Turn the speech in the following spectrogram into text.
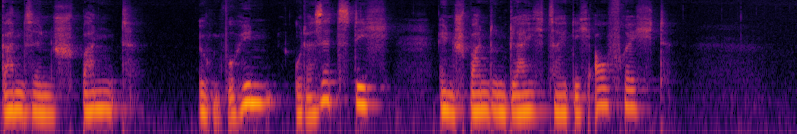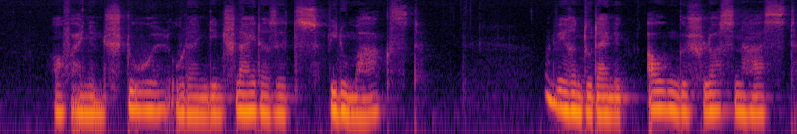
ganz entspannt irgendwo hin oder setz dich entspannt und gleichzeitig aufrecht auf einen Stuhl oder in den Schneidersitz, wie du magst. Und während du deine Augen geschlossen hast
